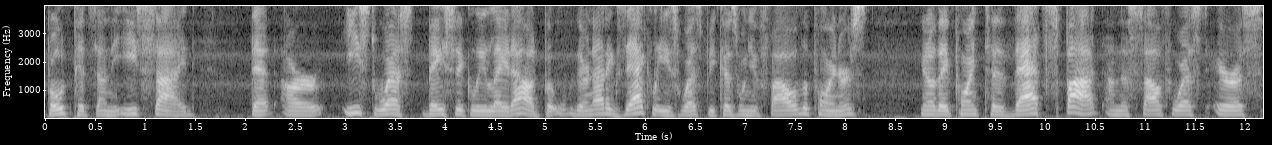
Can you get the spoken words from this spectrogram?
boat pits on the east side that are east-west basically laid out, but they're not exactly east-west because when you follow the pointers, you know, they point to that spot on the southwest arris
